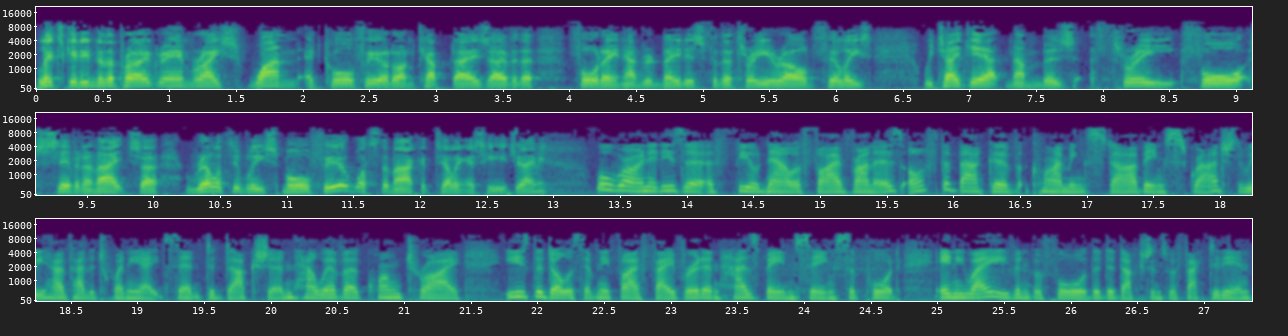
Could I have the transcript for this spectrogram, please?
Let's get into the program. Race one at Caulfield on Cup days over the 1400 metres for the three-year-old fillies. We take out numbers three, four, seven, and eight. So relatively small field. What's the market telling us here, Jamie? Well, Warren, it is a, field now of five runners off the back of Climbing Star being scratched. We have had a 28 cent deduction. However, Quang Tri is the $1.75 favourite and has been seeing support anyway, even before the deductions were factored in.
